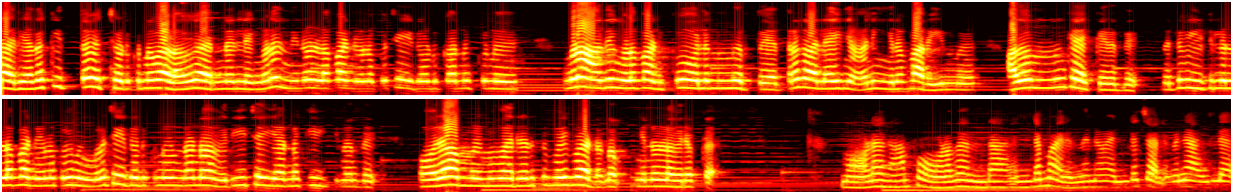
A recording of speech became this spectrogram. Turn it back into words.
കാര്യം? അതൊക്കെ ഇത്ത വെച്ചുകൊടുക്കുന്ന വിളവ് കാരണല്ലേ? നിങ്ങൾ എന്തിനുള്ള പണികളൊക്കെ ചെയ്തു കൊടുക്കാൻ നിക്കണ്? നിങ്ങൾ ആദ്യം നിങ്ങളെ പണിക്ക് പോലൊന്നും നിർത്തുക എത്ര കാലമായി ഞാൻ ഇങ്ങനെ പറയുന്നു? അതൊന്നും കേക്കരുത്. എന്നിട്ട് വീട്ടിലുള്ള പണികളൊക്കെ നിങ്ങൾ ചെയ്തു കൊടുക്കുന്നതുകൊണ്ടാണ് അവർ ഈ ചെയ്യാണ്ടൊക്കെ ഇരിക്കുന്നത്. ഓരോ അമ്മമ്മമാരുടെ അടുത്ത് പോയി പെടണം ഇങ്ങനെയുള്ളവരൊക്കെ. മോളെ ഞാൻ പോണത് എന്താ? എന്റെ മരുന്നിനോ എന്റെ ചെലവിനായില്ലേ?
